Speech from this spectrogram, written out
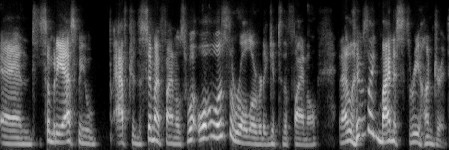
And somebody asked me after the semifinals, what, what was the rollover to get to the final? And I, it was like minus 300.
